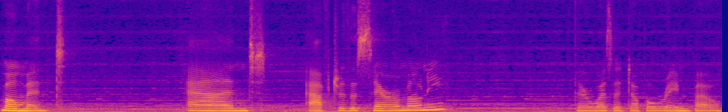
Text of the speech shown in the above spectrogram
moment. And after the ceremony, there was a double rainbow.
